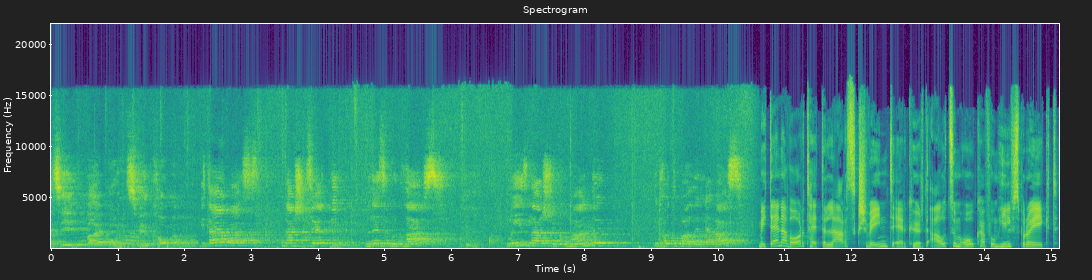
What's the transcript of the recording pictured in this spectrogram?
heißen Sie bei uns willkommen. Вітаю вас в нашій церкві. Мене звуть Ларс. Ми з нашою командою підготували для вас Mit diesen Worten hat der Lars Geschwind, er gehört auch zum OK vom Hilfsprojekt,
